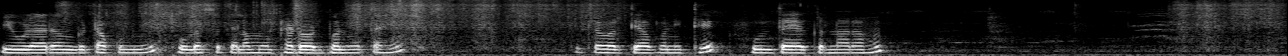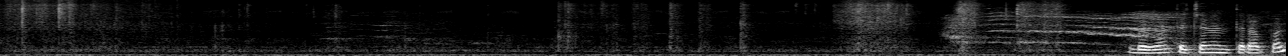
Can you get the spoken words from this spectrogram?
पिवळा रंग टाकून मी थोडासा त्याला मोठा डॉट बनवत आहे. त्याच्यावरती आपण इथे फूल तयार करणार आहोत. बघा त्याच्यानंतर आपण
